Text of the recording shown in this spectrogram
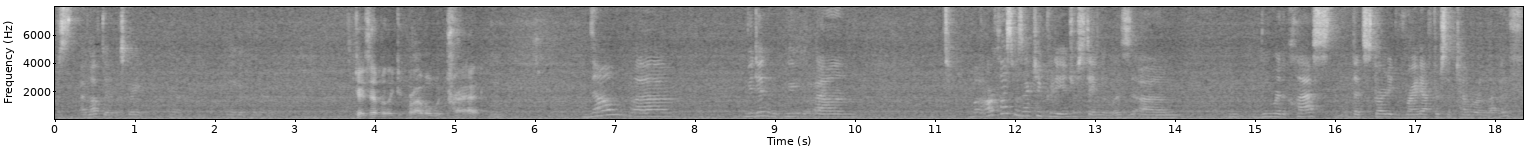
was, I loved it. It was great. Yeah, really good program. You guys have like a Bravo with Pratt. And, No, uh, we didn't. We um, but our class was actually pretty interesting. It was um, we were the class that started right after September 11th.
